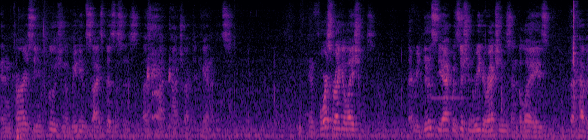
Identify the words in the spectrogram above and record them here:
and encourage the inclusion of medium-sized businesses as prime contractor candidates. Enforce regulations that reduce the acquisition redirections and delays that have a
